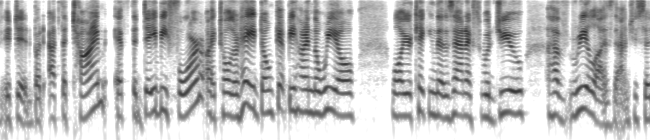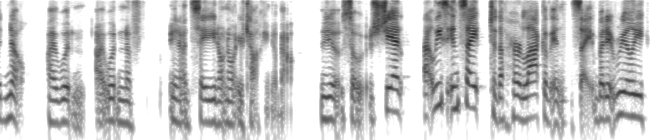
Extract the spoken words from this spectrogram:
it did. But at the time, if the day before I told her, hey, don't get behind the wheel while you're taking the Xanax, would you have realized that? And she said, no, I wouldn't. I wouldn't have, you know, I'd say you don't know what you're talking about. You know, so she had at least insight to the, her lack of insight, but it really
